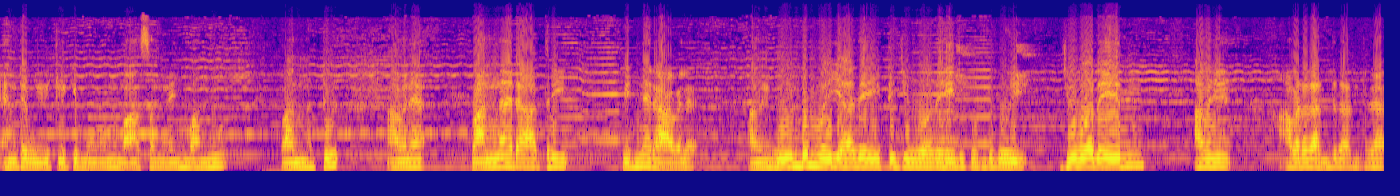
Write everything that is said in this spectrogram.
എന്റെ വീട്ടിലേക്ക് മൂന്ന് മാസം കഴിഞ്ഞ് വന്നു. വന്നിട്ട് അവനെ വന്ന രാത്രി പിന്നെ രാവിലെ അവന് വീണ്ടും വയ്യാതെയായിട്ട് ജീവോദയയിൽ കൊണ്ടുപോയി. ജീവോദയിൽ നിന്നും അവന് അവിടെ രണ്ട് രണ്ടര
